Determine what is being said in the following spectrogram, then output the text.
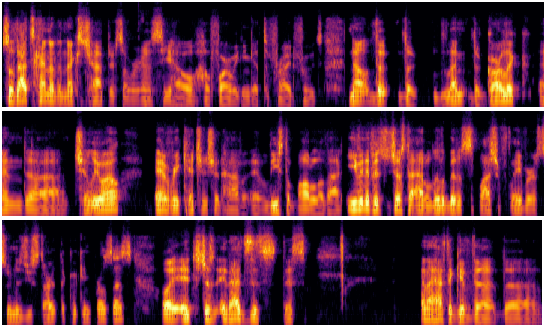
so that's kind of the next chapter. So we're going to see how how far we can get to fried foods. Now the the lem the garlic and uh, chili oil. Every kitchen should have at least a bottle of that, even if it's just to add a little bit of splash of flavor as soon as you start the cooking process. Oh, it's just it adds this this, and I have to give the the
